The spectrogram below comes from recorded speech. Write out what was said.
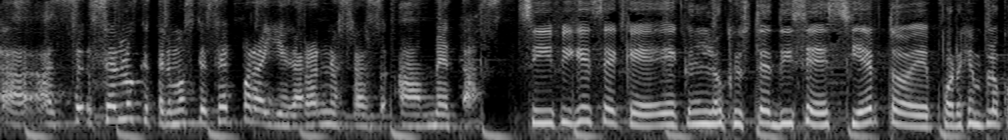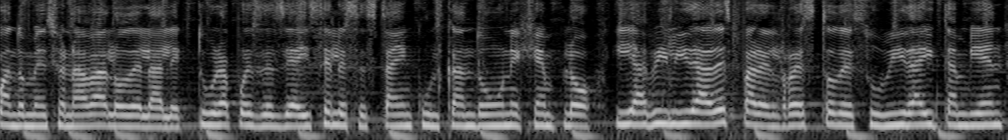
hacer lo que tenemos que hacer para llegar a nuestras metas. Sí, fíjese que eh, lo que usted dice es cierto. Eh, por ejemplo, cuando mencionaba lo de la lectura, pues desde ahí se les está inculcando un ejemplo y habilidades para el resto de su vida y también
